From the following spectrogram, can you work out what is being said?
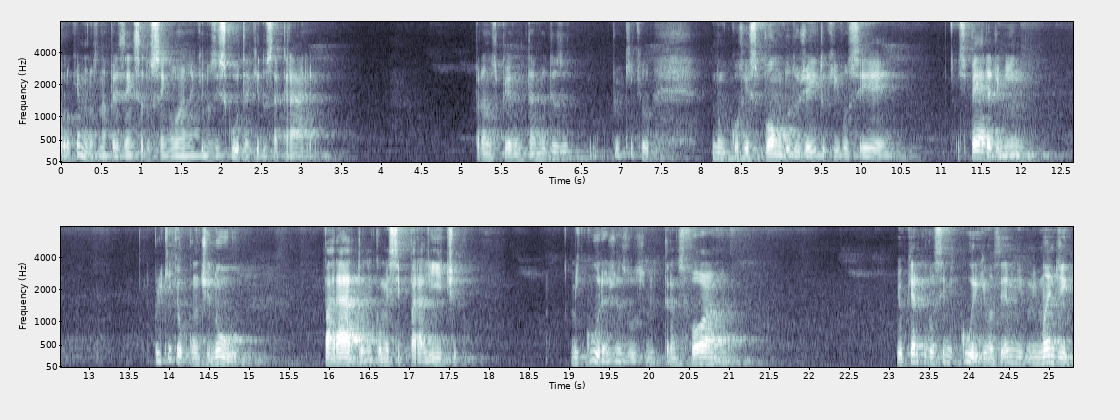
Coloquemos-nos na presença do Senhor, né, que nos escuta aqui do sacrário, para nos perguntar, meu Deus, por que, que eu não correspondo do jeito que você espera de mim? Por que, que eu continuo parado, né, como esse paralítico? Me cura, Jesus, me transforma. Eu quero que você me cure, que você me, me mande,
